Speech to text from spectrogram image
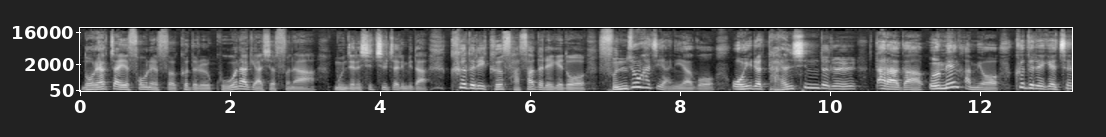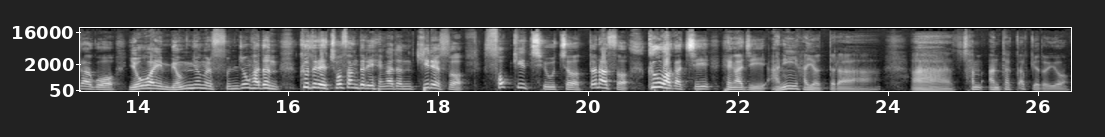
노략자의 손에서 그들을 구원하게 하셨으나 문제는 17절입니다. 그들이 그 사사들에게도 순종하지 아니하고 오히려 다른 신들을 따라가 음행하며 그들에게 절하고 여호와의 명령을 순종하던 그들의 조상들이 행하던 길에서 속히 치우쳐 떠나 서 그와 같이 행하지 아니하였더라. 아, 참 안타깝게도요.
